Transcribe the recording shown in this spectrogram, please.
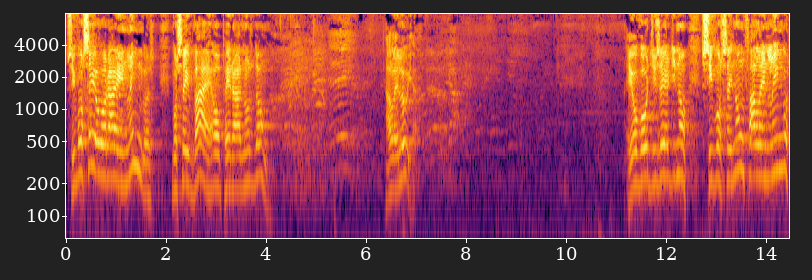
Se você orar em línguas, você vai operar nos dons. Aleluia. Eu vou dizer de novo: se você não fala em língua,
